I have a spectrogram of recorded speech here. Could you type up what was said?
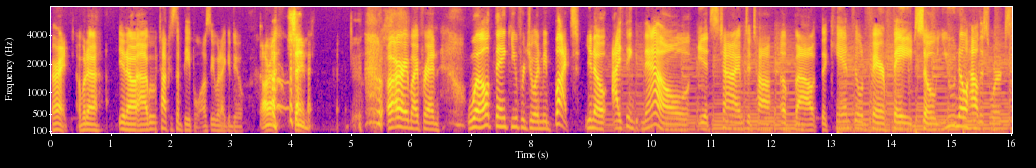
All right, I'm gonna. You know, I will talk to some people. I'll see what I can do. All right, same. All right, my friend. Well, thank you for joining me. But, you know, I think now it's time to talk about the Canfield Fair fade. So, you know how this works.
